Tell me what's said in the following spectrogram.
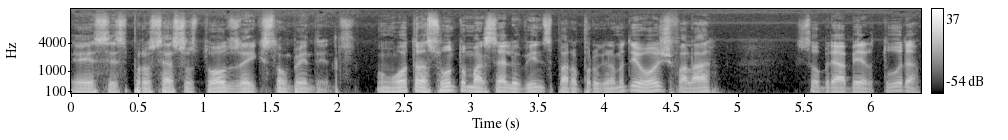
esses processos todos aí que estão pendentes. Um outro assunto, Marcelo Vindes, para o programa de hoje, falar sobre a abertura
